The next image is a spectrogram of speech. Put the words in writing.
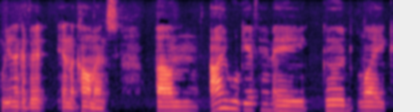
You think of it in the comments. Um, I will give him a good, like,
